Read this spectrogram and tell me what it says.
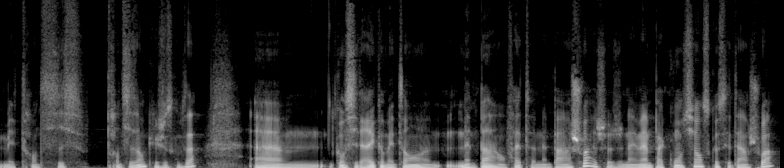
mes 36 36 ans, quelque chose comme ça, euh, considéré comme étant euh, même pas en fait même pas un choix. Je, n'avais même pas conscience que c'était un choix.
